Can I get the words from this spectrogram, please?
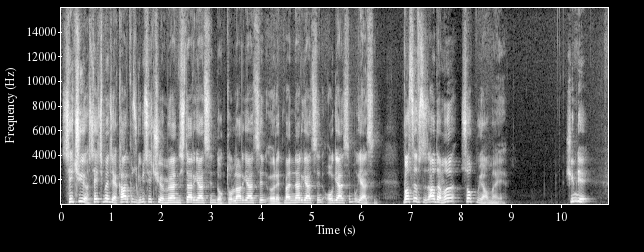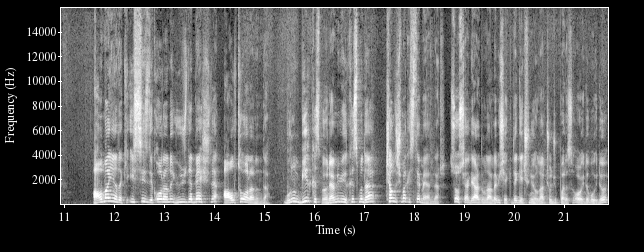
Seçiyor. Seçmece. Karpuz gibi seçiyor. Mühendisler gelsin, doktorlar gelsin, öğretmenler gelsin, o gelsin, bu gelsin. Vasıfsız adamı sokmuyor Almanya'ya. Şimdi Almanya'daki işsizlik oranı %5 ile 6 oranında. Bunun bir kısmı, önemli bir kısmı da çalışmak istemeyenler. Sosyal yardımlarla bir şekilde geçiniyorlar. Çocuk parası oydu buydu.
